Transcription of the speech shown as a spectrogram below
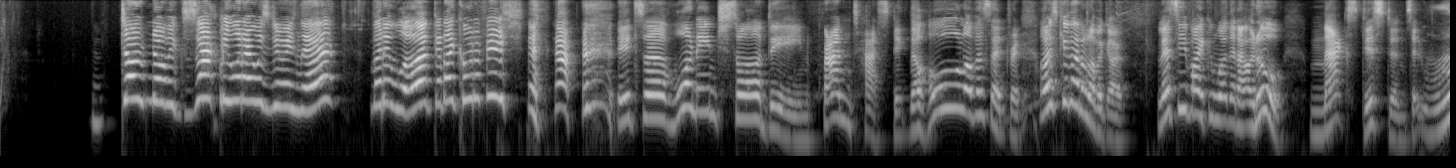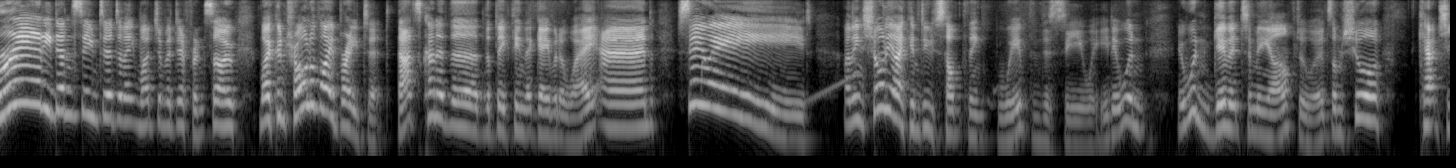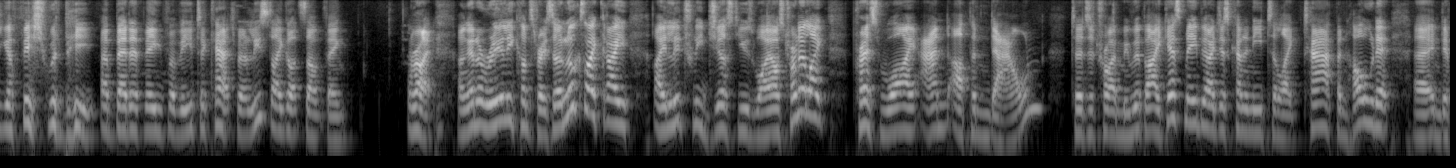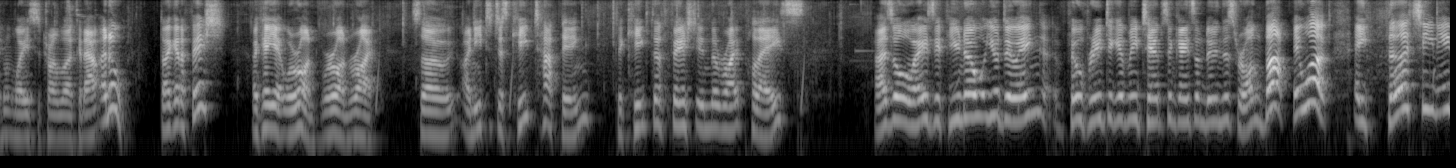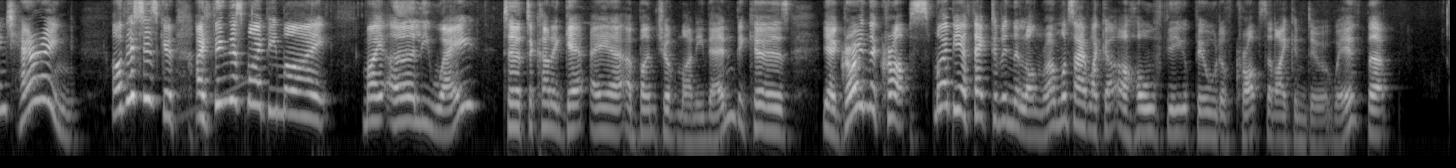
Don't know exactly what I was doing there, but it worked and I caught a fish. it's a one inch sardine. Fantastic. The whole of a century. Let's give that another go. Let's see if I can work that out. And oh, max distance. It really doesn't seem to, to make much of a difference. So my controller vibrated. That's kind of the, the big thing that gave it away. And seaweed. I mean, surely I can do something with the seaweed. It wouldn't it wouldn't give it to me afterwards. I'm sure catching a fish would be a better thing for me to catch, but at least I got something. Right, I'm to really concentrate. So it looks like I, I literally just use Y. I was trying to like press Y and up and down to, to try and move it, but I guess maybe I just kind of need to like tap and hold it uh, in different ways to try and work it out. And oh, did I get a fish? Okay, yeah, we're on, we're on, right. So I need to just keep tapping to keep the fish in the right place. As always, if you know what you're doing, feel free to give me tips in case I'm doing this wrong. But it worked! A 13-inch herring! Oh, this is good. I think this might be my my early way to, to kind of get a, uh, a bunch of money then because yeah growing the crops might be effective in the long run once i have like a, a whole field of crops that i can do it with but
